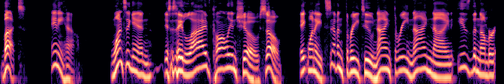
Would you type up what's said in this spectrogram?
But anyhow, once again, this is a live call-in show, so 818-732-9399 is the number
